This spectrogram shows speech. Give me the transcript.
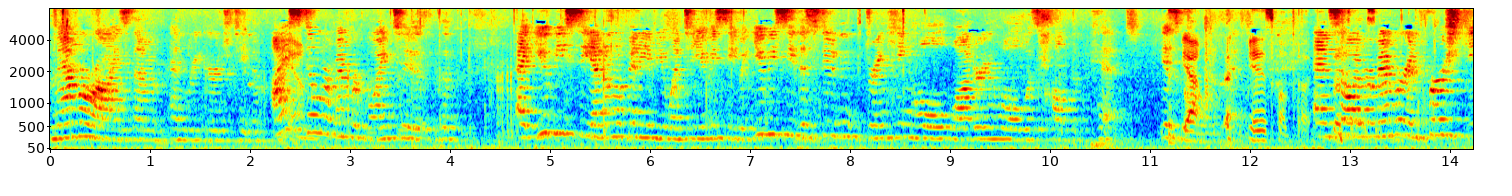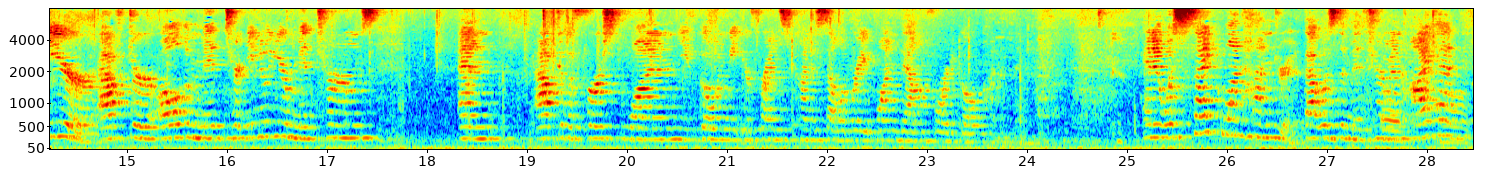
memorize them, and regurgitate them. I still remember going to the at UBC. I don't know if any of you went to UBC, but UBC, the student drinking hole, watering hole, was called the pit. Is Yeah. called the pit. It is called that. And so I remember in first year, after all the midterm, you know your midterms, and after the first one, you go and meet your friends to kind of celebrate one down, four to go kind. And it was Psych 100. That was the midterm, and oh, I had oh,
